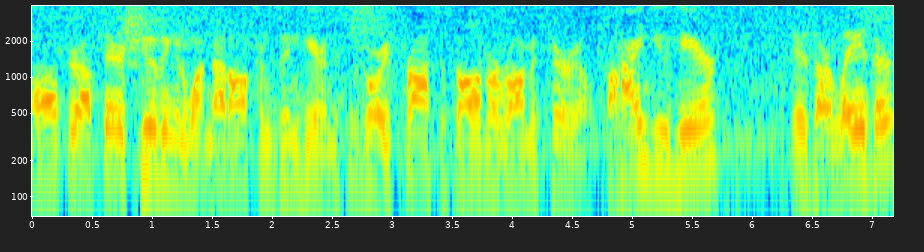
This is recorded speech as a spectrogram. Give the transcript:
all throughout there, tubing and whatnot all comes in here. And this is where we process all of our raw material. Behind you here is our laser.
